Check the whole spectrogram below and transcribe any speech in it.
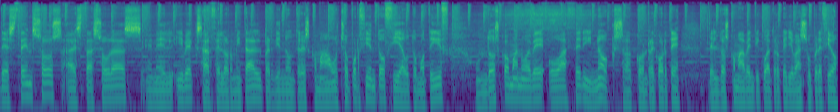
descensos a estas horas en el IBEX ArcelorMittal perdiendo un 3,8%, CIA Automotive un 2,9% o Acerinox con recorte del 2,24 que llevan su precio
